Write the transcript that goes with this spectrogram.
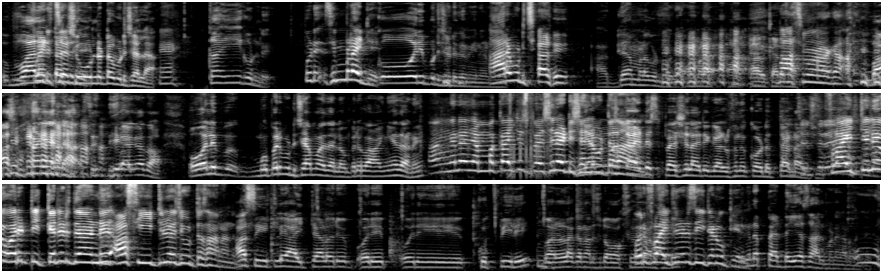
വലട്ട ചൂണ്ടിട്ടോ പിടിച്ചല്ല. കൈ കൊണ്ട് സിമ്പിൾ ആയിട്ട്. കോരി പിടിച്ചെടുത്ത മീനാണ്. ആരെ പിടിച്ചാൾ? അത് നമ്മളെ കുടുംബം നമ്മളെ ആ- ആൾക്കാരാ. ബാസ്മകാക ബാസ്മതിയല്ല, സിദ്ദീഖാക്കതാ. ഓൽ മൂപ്പര് പിടിച്ചാൽ മതിയല്ലോ മൂപ്പര് വാങ്ങിയതാണ്. അങ്ങനെ നമ്മക്കായിട്ട് സ്പെഷ്യൽ എഡിഷൻ സ്പെഷ്യൽ ആയിട്ട് ഗൾഫിൽ നിന്ന് കൊടുത്തണ്ട ഫ്ലൈറ്റിൽ ഒരു ടിക്കറ്റ് എടുത്താണ്ട് ആ സീറ്റിൽ വെച്ച് വിട്ട സാധനമാണ്. ആ സീറ്റിൽ അയറ്റാൾ ഒരു ഒരു ഒരു കുപ്പിയിൽ വെള്ളമൊക്കെ നിറച്ചിട്ട് ഒരു ഓക്സിജൻ ഫ്ലൈറ്റിൽ ഒരു സീറ്റ് ബുക്ക് ചെയ്ത്. ഇങ്ങനെ പെടയ്യ സാൽമൺ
